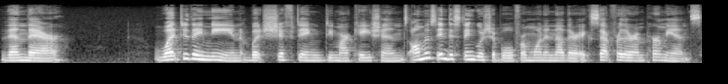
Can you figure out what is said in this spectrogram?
then there. What do they mean but shifting demarcations, almost indistinguishable from one another except for their impermanence,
